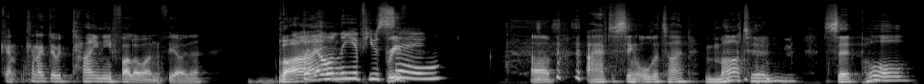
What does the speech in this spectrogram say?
Can can I do a tiny follow on, Fiona? But, but only if you brief- sing. Um, I have to sing all the time. Martin said, Paul,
